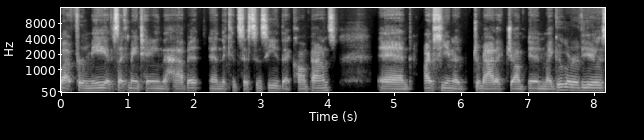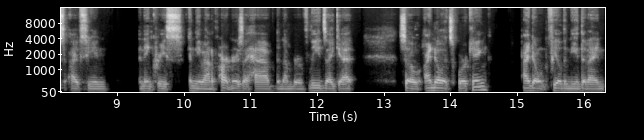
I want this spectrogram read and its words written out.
But for me, it's like maintaining the habit and the consistency that compounds. And I've seen a dramatic jump in my Google reviews. I've seen an increase in the amount of partners I have, the number of leads I get. So I know it's working. I don't feel the need that I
